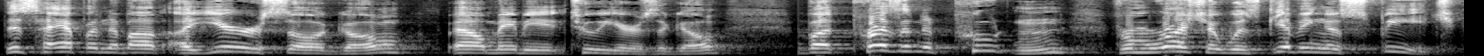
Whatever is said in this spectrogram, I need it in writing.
This happened about a year or so ago, well, maybe two years ago. But President Putin from Russia was giving a speech,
